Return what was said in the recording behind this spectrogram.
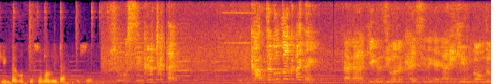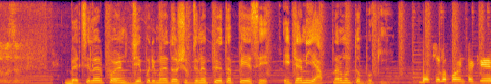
চিন্তা করতেছে গভীর ডাকতেছে। শুধু সিগারেট খায়? গাঁজা গঞ্জা খায় নাই? কাকা কি জীবনে খাইছি না কাকা? কি গন্ধ বুঝুম নি? পয়েন্ট যে পরিমাণে দর্শক জনপ্রিয়তা পেয়েছে এটা নিয়ে আপনার মন্তব্য কি? ব্যাচেলর পয়েন্টটাকে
